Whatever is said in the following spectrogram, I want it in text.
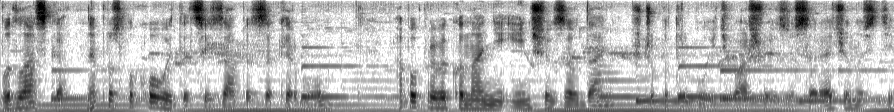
Будь ласка, не прослуховуйте цей запис за кермом або при виконанні інших завдань, що потребують вашої зосередженості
